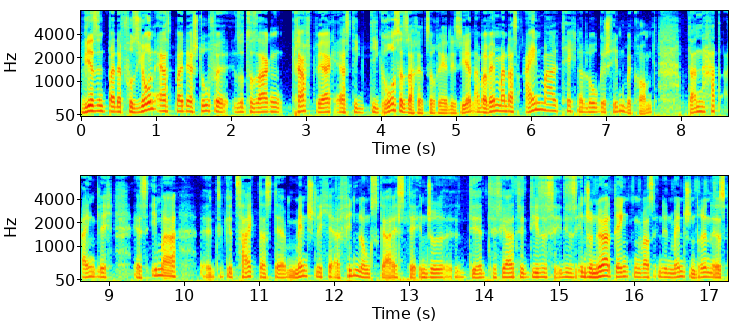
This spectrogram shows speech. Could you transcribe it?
Wir sind bei der Fusion erst bei der Stufe sozusagen Kraftwerk erst die, die große Sache zu realisieren. Aber wenn man das einmal technologisch hinbekommt, dann hat eigentlich es immer äh, gezeigt, dass der menschliche Erfindungsgeist, der, Inge der, ja, dieses, dieses Ingenieurdenken, was in den Menschen drin ist,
